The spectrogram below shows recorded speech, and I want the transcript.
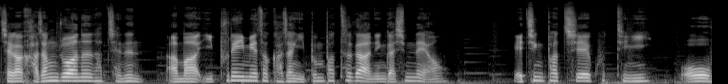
제가 가장 좋아하는 하체는 아마 이 프레임에서 가장 이쁜 파트가 아닌가 싶네요. 애칭 파츠의 코팅이 오우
